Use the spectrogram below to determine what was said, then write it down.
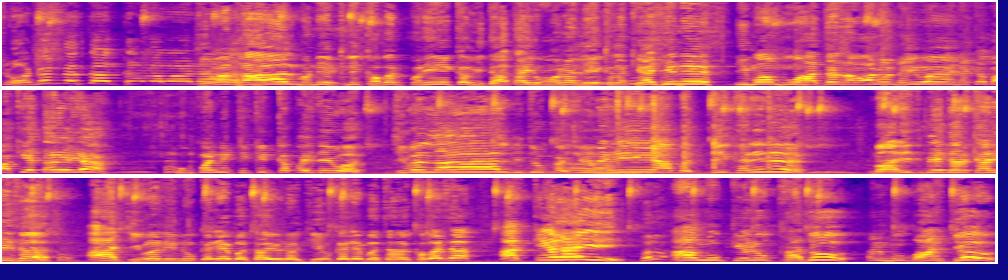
સોગંદ નતા ખવડાવવાના. જીવનલાલ મને એટલી ખબર પડી કે વિધાતા ઓના લેખ લખ્યા છે ને એમાં હું હાજર રહેવાનો નહીં હોય એને કે બાકી અત્યારે યા ઉપરની ટિકિટ કપાઈ ગઈ હોત. જીવનલાલ બીજું કશું નહીં આ બધી ખરી ને. મારી જ બેદરકારી છે. આ જીવન એનું કને બતાવ્યું જીવ કને બતાવ્યો? ખબર છે? આ કેળાઈ! આ હું કેળું ખાધું અને હું બહાર ગયો.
